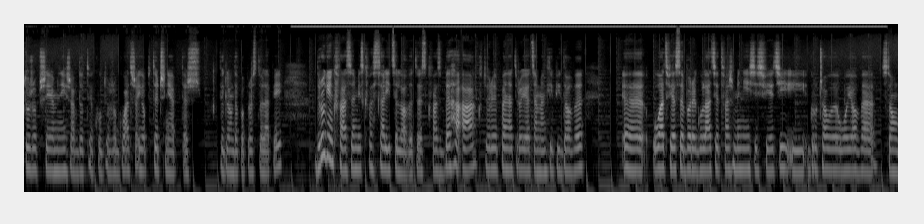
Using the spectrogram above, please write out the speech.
dużo przyjemniejsza w dotyku, dużo gładsza i optycznie też wygląda po prostu lepiej. Drugim kwasem jest kwas salicylowy, to jest kwas BHA, który penetruje cement lipidowy, e, ułatwia seboregulację, twarz mniej się świeci i gruczoły łojowe są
